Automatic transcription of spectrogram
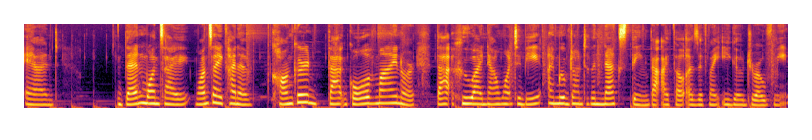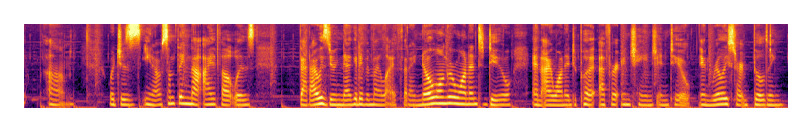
And then once I once I kind of conquered that goal of mine or that who I now want to be, I moved on to the next thing that I felt as if my ego drove me. Um, which is, you know, something that I felt was that I was doing negative in my life that I no longer wanted to do and I wanted to put effort and change into and really start building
